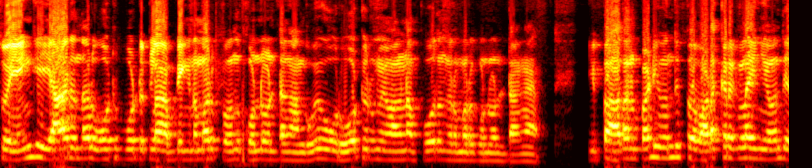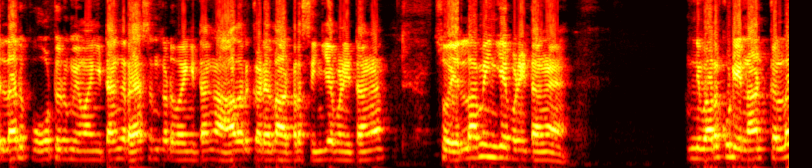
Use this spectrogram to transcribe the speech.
ஸோ எங்க யார் இருந்தாலும் ஓட்டு போட்டுக்கலாம் அப்படிங்கிற மாதிரி இப்போ வந்து கொண்டு வந்துட்டாங்க. அங்கே போய் ஒரு ஓட்டுரிமை வாங்கினா போதுங்கிற மாதிரி கொண்டு வந்துட்டாங்க. இப்போ அதன்படி வந்து இப்போ வடக்கர்கள்லாம் இங்கே வந்து எல்லாரும் இப்போ ஓட்டுரிமை வாங்கிட்டாங்க. ரேஷன் கார்டு வாங்கிட்டாங்க. ஆதார் கார்டு எல்லாம் அட்ரஸ் இங்கே பண்ணிட்டாங்க. ஸோ எல்லாமே இங்கே பண்ணிட்டாங்க. இனி வரக்கூடிய நாட்கள்ல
